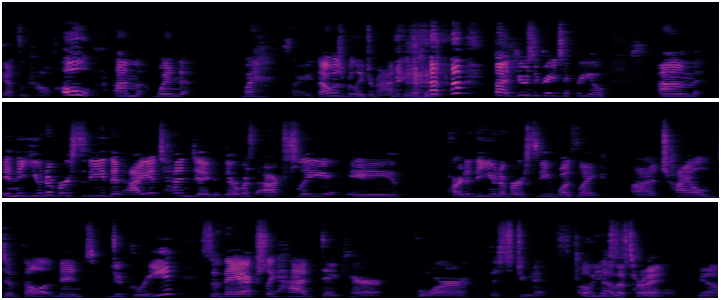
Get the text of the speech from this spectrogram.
get some help. Oh, um when when sorry, that was really dramatic. but here's a great tip for you. Um, in the university that I attended, there was actually a part of the university was like a child development degree. So they actually had daycare for the students. Oh, yeah, that's right. school. Yeah.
